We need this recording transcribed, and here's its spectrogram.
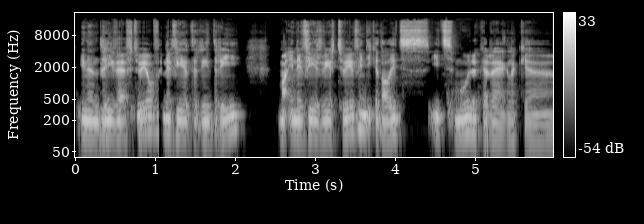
in een 3-5-2 of in een 4-3-3. Maar in een 4-4-2 vind ik het al iets, iets moeilijker eigenlijk. Uh,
